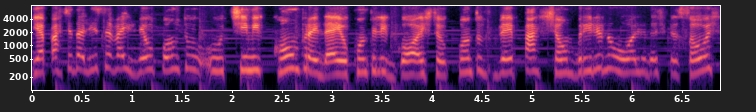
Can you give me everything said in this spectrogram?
e a partir dali você vai ver o quanto o time compra a ideia, o quanto ele gosta, o quanto vê paixão, brilho no olho das pessoas,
